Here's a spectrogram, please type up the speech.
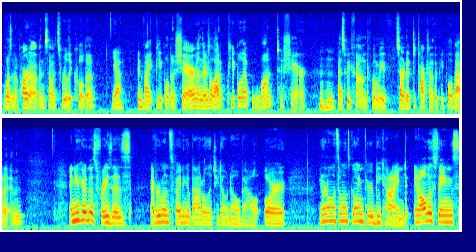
wasn't a part of, and so it's really cool to Yeah. invite people to share. And there's a lot of people that want to share, Mm-hmm. as we found when we started to talk to other people about it. And And you hear those phrases, everyone's fighting a battle that you don't know about, or you don't know what someone's going through, be kind, and all those things,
